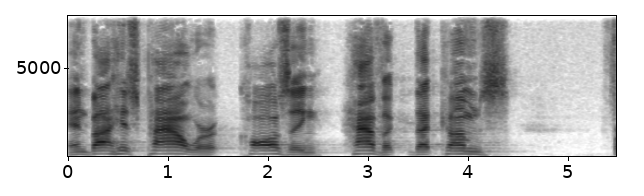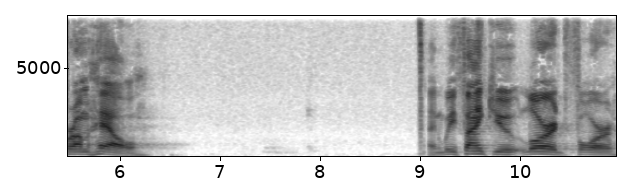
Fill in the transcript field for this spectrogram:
and by his power causing havoc that comes from hell. And we thank you, Lord, for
